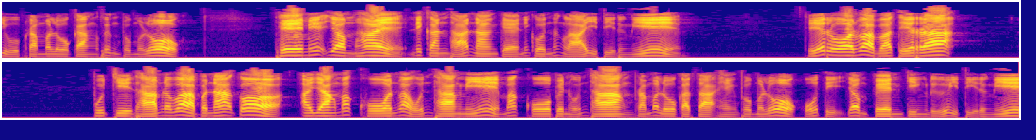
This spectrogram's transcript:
อยู่พรหมโลกังซึ่งพรหมโลก เทมิย่อมให้นิคันฐานางแก่นิครนทั้งหลายอิติดังนี้เทโรนว่าพระเถระ ปุจิถามแล้วว่าปณะก็อายังมัคโคนว่าหนทางนี้มัคโคเป็นหนทางพระมโลกัสะแห่งพรหมโลกโคติย่อมเป็นจริงหรืออิติดังนี้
